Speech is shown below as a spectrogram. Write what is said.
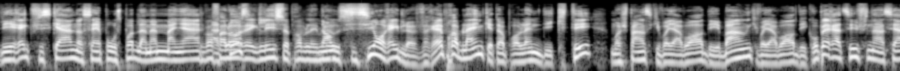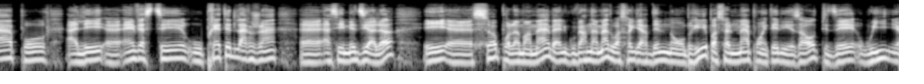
Les règles fiscales ne s'imposent pas de la même manière. Il va à falloir tous. régler ce problème-là aussi. si on règle le vrai problème, qui est un problème d'équité, moi, je pense qu'il va y avoir des banques, il va y avoir des coopératives financières pour aller euh, investir ou prêter de l'argent euh, à ces médias-là. Et euh, ça, pour le moment, ben, le gouvernement doit se regarder le nombril, pas seulement pointer les autres, puis dire, oui, il y a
